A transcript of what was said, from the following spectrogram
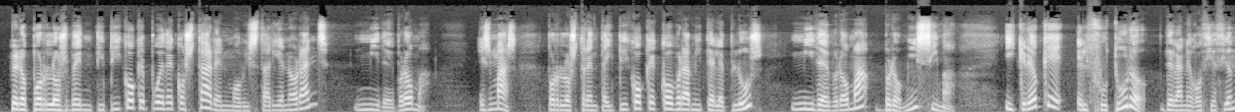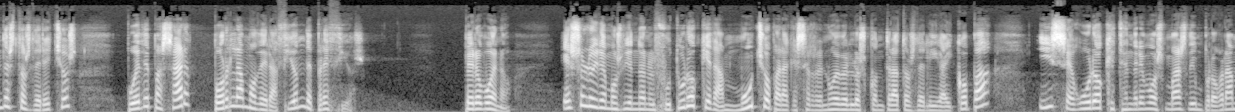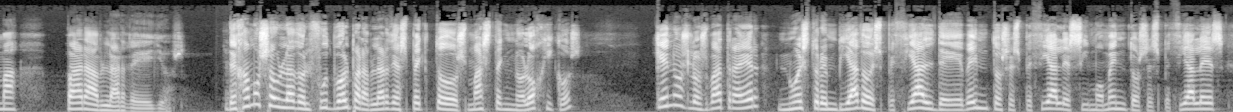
pero por los veintipico que puede costar en Movistar y en Orange, ni de broma. Es más, por los treinta y pico que cobra mi Teleplus, ni de broma, bromísima. Y creo que el futuro de la negociación de estos derechos puede pasar por la moderación de precios. Pero bueno, eso lo iremos viendo en el futuro, queda mucho para que se renueven los contratos de Liga y Copa y seguro que tendremos más de un programa para hablar de ellos. Dejamos a un lado el fútbol para hablar de aspectos más tecnológicos, que nos los va a traer nuestro enviado especial de eventos especiales y momentos especiales,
